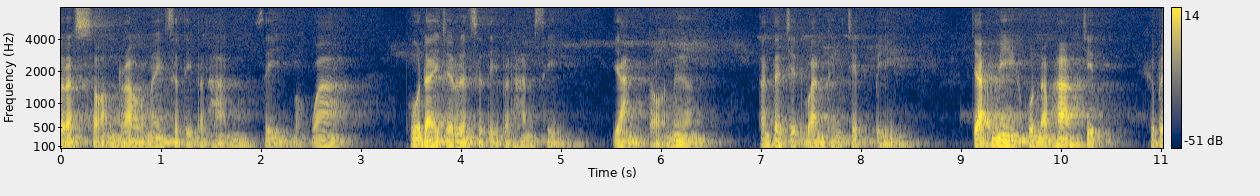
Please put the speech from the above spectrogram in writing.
ตรัสสอนเราในสติปัฏฐานสี่บอกว่า ผู้ใดเจริญสติปัฏฐานสี่อย่างต่อเนื่อง ตั้งแต่เจ็ดวันถึงเจ็ดปี จะมีคุณภาพจิต คือไป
